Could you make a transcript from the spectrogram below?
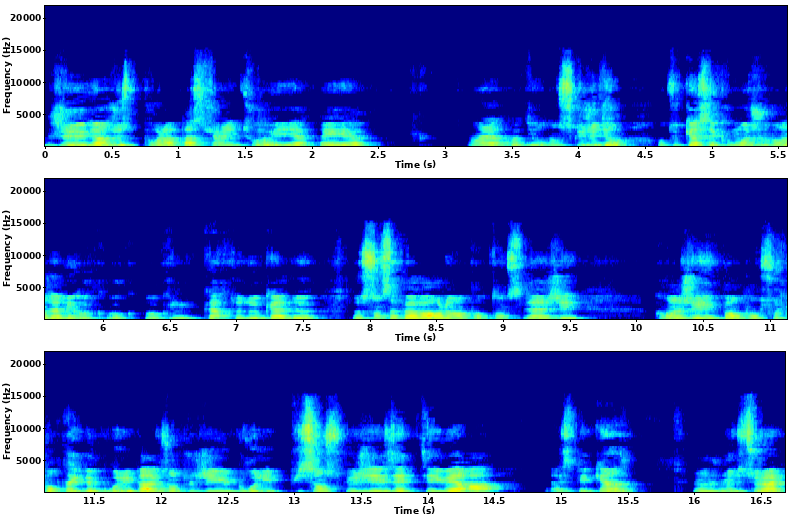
je les garde juste pour la passion et tout. Et après, euh, voilà quoi dire. Donc ce que je veux dire, en tout cas, c'est que moi, je vends jamais aucune carte Dokkan. De toute façon, ça peut avoir leur importance. Là, j'ai quand j'ai, par exemple, sur le portail de Broly, par exemple, j'ai eu Broly puissance que j'ai ZTUR à, à SP15. Je me dis, celui-là,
